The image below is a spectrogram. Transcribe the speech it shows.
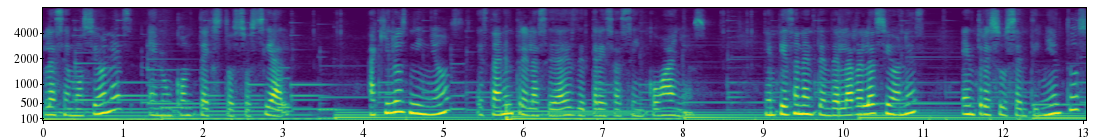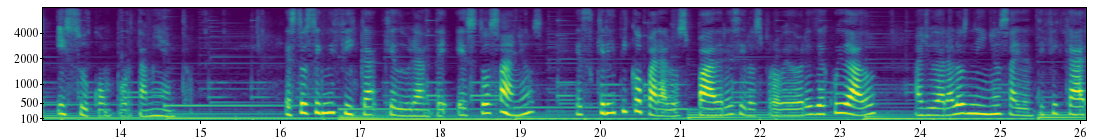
las emociones en un contexto social. Aquí los niños están entre las edades de 3 a 5 años. Empiezan a entender las relaciones entre sus sentimientos y su comportamiento. Esto significa que durante estos años es crítico para los padres y los proveedores de cuidado ayudar a los niños a identificar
